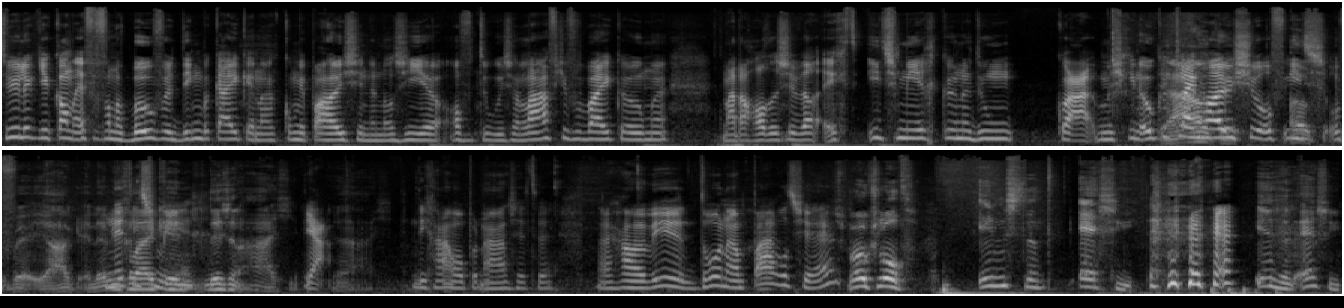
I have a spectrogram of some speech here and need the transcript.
Tuurlijk, je kan even vanaf boven het ding bekijken en dan kom je een paar huisjes in en dan zie je af en toe eens een laafje voorbij komen. Maar daar hadden ze wel echt iets meer kunnen doen qua misschien ook een Ja, klein huisje of iets. Of, ja, oké. Dan heb je gelijk in. Dit is een aatje. ja, Een die gaan we op een A zetten. Dan gaan we weer door naar een pareltje, hè? Spookslot. Instant Essie. Instant Essie.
